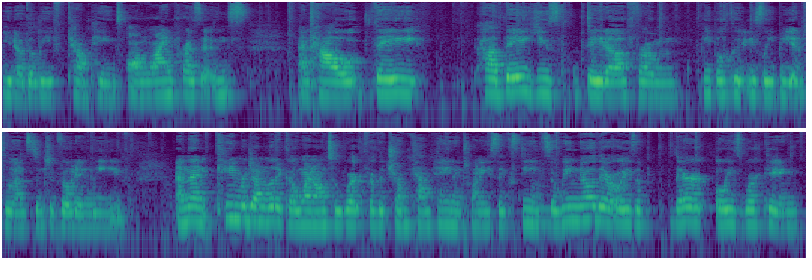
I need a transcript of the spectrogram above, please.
you know the Leave campaign's online presence and how they how they use data from people who could easily be influenced into voting Leave. And then Cambridge Analytica went on to work for the Trump campaign in 2016. So we know they're always they're always working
